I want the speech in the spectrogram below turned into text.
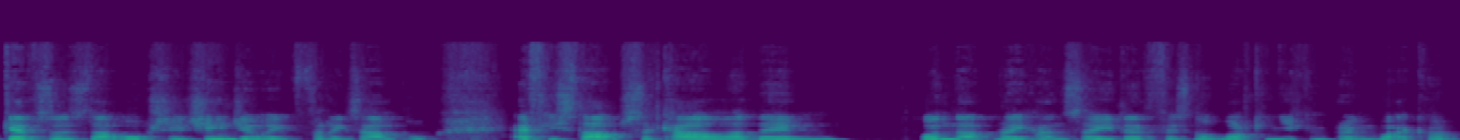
gives us that option to change it. Like, for example, if you start Sakala, then on that right hand side, if it's not working, you can bring Whittaker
